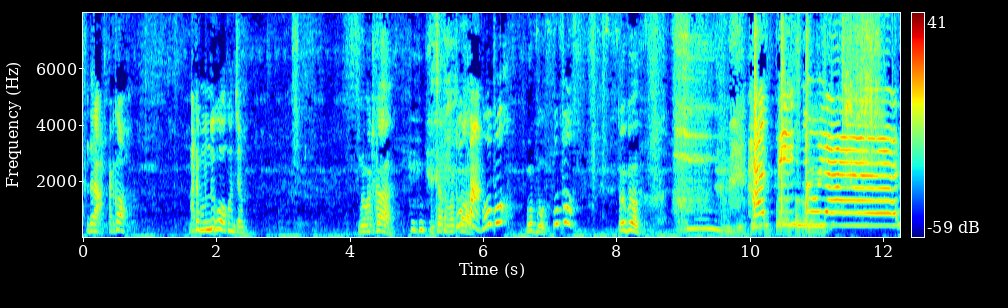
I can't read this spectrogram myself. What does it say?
ఇందరా పట్టుకో అట ముందుకు కొంచెం నువ్వు పట్టుకో పట్టుకో ఊపు ఉప్పు ఉప్పు ఉప్పు హ్యాపీ న్యూ ఇయర్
